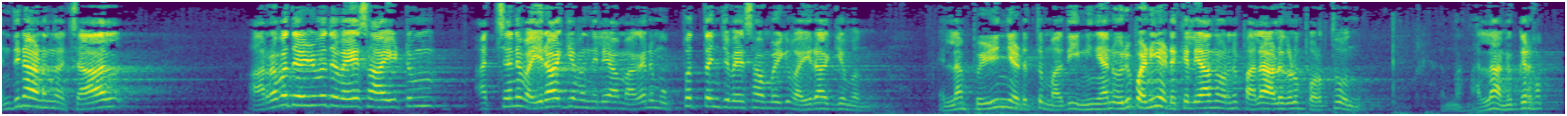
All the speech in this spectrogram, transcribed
എന്തിനാണെന്ന് വെച്ചാൽ അറുപത് എഴുപത് വയസ്സായിട്ടും അച്ഛന് വൈരാഗ്യം വന്നില്ല മകന് മുപ്പത്തഞ്ച് വയസ്സാകുമ്പോഴേക്കും വൈരാഗ്യം വന്നു. എല്ലാം പിഴിഞ്ഞെടുത്ത് മതി ഇനി ഞാൻ ഒരു പണി എടുക്കില്ല എന്ന് പറഞ്ഞ് പല ആളുകളും പുറത്തു വന്നു. നല്ല അനുഗ്രഹം.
